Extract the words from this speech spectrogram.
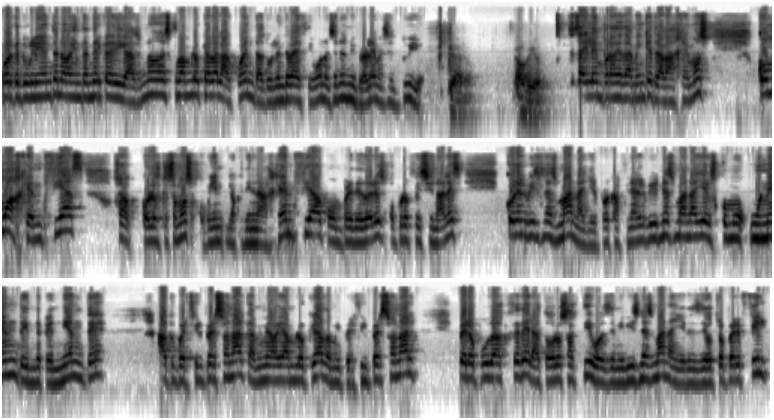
porque tu cliente no va a entender que le digas, no, es que me han bloqueado la cuenta. Tu cliente va a decir, bueno, ese no es mi problema, es el tuyo. Claro. Obvio. Entonces ahí la importancia también que trabajemos como agencias, o sea, con los que somos, o bien los que tienen agencia, o como emprendedores o profesionales, con el business manager, porque al final el business manager es como un ente independiente a tu perfil personal, que a mí me habían bloqueado mi perfil personal, pero pude acceder a todos los activos de mi business manager desde otro perfil,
